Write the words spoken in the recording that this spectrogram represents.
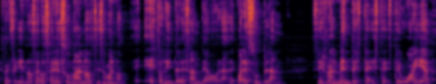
refiriéndose a los seres humanos, dice, bueno, esto es lo interesante ahora, de cuál es su plan. Si es realmente este, este, este Wyatt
